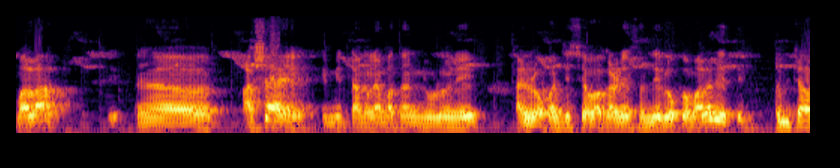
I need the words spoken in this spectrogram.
मला आशा आहे की मी चांगल्या मताने निवडून येईल आणि लोकांची सेवा करण्याची संधी लोक मला देतील. तुमच्या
